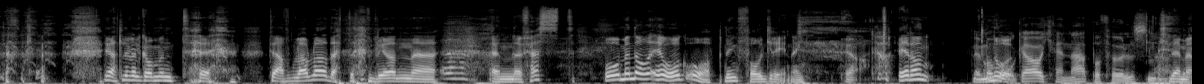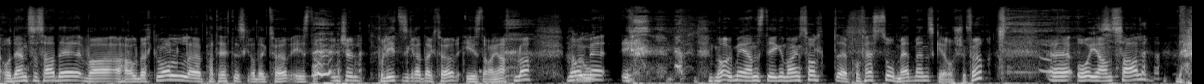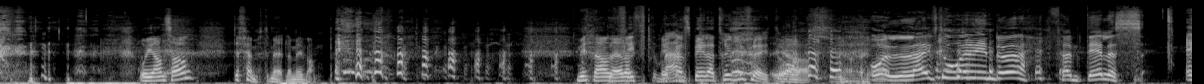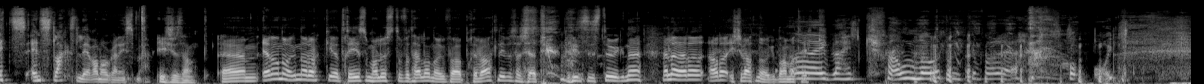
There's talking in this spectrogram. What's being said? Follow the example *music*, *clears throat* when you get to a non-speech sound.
*laughs* Hjertelig velkommen til, til Aftenbladet. Dette blir en, eh, en fest. Og, men det er òg åpning for grining. Ja. Er det Vi må våge å kjenne på følelsene. Det med. Og den som sa det, var Harald Birkevold, eh, patetisk redaktør i Sta- Unnskyld, politisk redaktør i Stavanger Aftenblad. Vi har også med, *laughs* Janne Stigen Drangsholt, eh, professor, medmenneske og sjåfør. Eh, Og Jan Zahl Og Jan Zahl, det femte medlemmet i VAMP. Mitt navn er Jeg kan spille tryllefløyte. ja. Og Leif Tore Lindø, fremdeles et, en slags levende organisme. Ikke sant. Um, er det noen av dere tre som har lyst til å fortelle noe fra privatlivet som har skjedd *laughs* de siste ukene, eller er det, har det ikke vært noe Å, dramatikk? jeg ble helt kvalm av å tenke på det.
